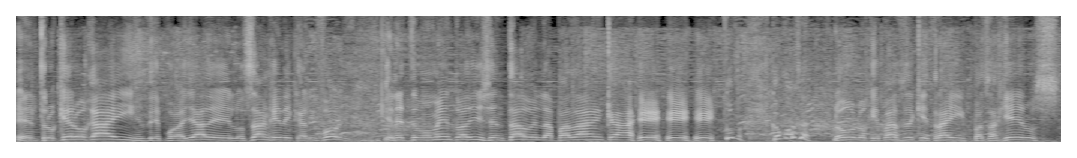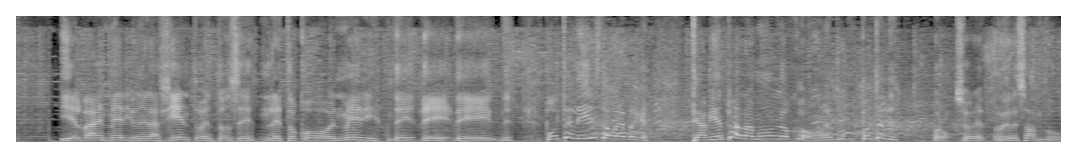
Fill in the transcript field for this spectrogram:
el troquero Guy de por allá de Los Ángeles, California, que en este momento ahí sentado en la palanca. ¿Cómo, cómo se? Luego lo que pasa es que trae pasajeros y él va en medio en el asiento, entonces le tocó en medio de... de, de... Ponte listo, güey, porque te aviento a Ramón, loco. Eh, listo. Bueno, señores, regresando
